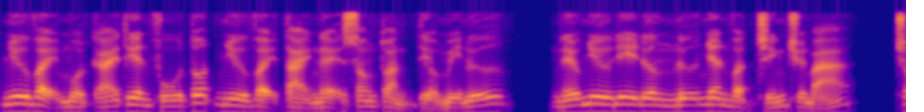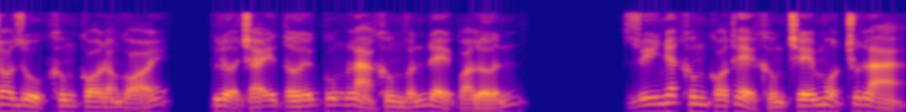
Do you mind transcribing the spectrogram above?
như vậy một cái thiên phú tốt như vậy tài nghệ song toàn tiểu mỹ nữ, nếu như đi đương nữ nhân vật chính truyền bá, cho dù không có đóng gói, lửa cháy tới cũng là không vấn đề quá lớn. Duy nhất không có thể khống chế một chút là,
